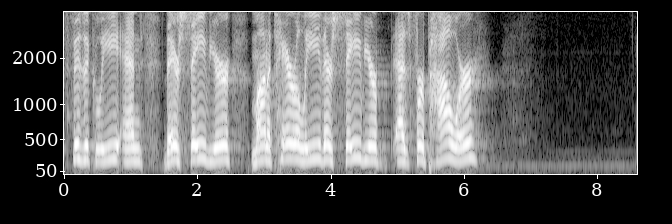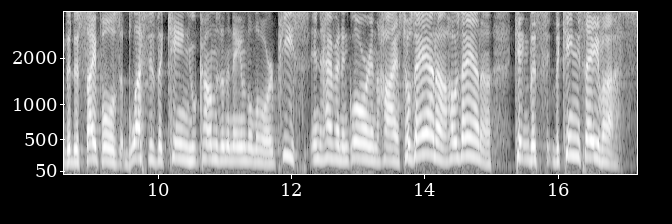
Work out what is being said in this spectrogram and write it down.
physically and their Savior monetarily, their Savior as for power. The disciples, blessed is the King who comes in the name of the Lord. Peace in heaven and glory in the highest. Hosanna, Hosanna. King, the, the King save us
